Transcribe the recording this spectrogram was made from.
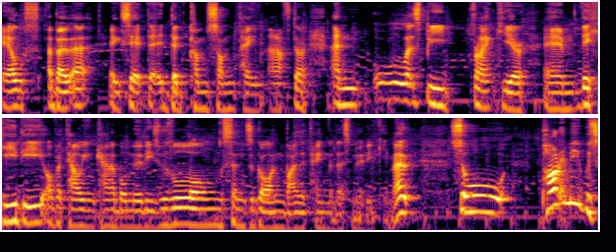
else about it except that it did come sometime after. And oh, let's be frank here, um, the heyday of Italian cannibal movies was long since gone by the time that this movie came out. So part of me was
